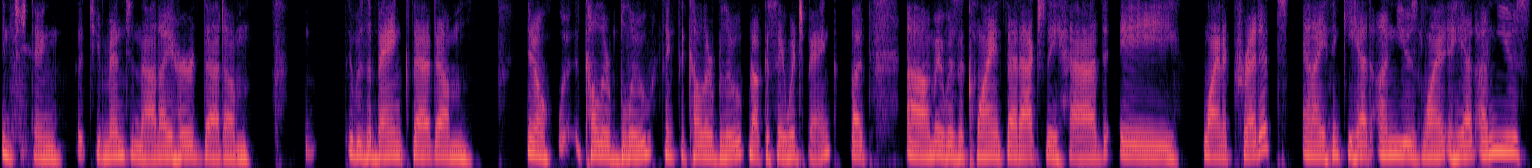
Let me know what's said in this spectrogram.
interesting that you mentioned that. I heard that um it was a bank that um you know color blue think the color blue i'm not to say which bank but um, it was a client that actually had a line of credit and i think he had unused line he had unused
